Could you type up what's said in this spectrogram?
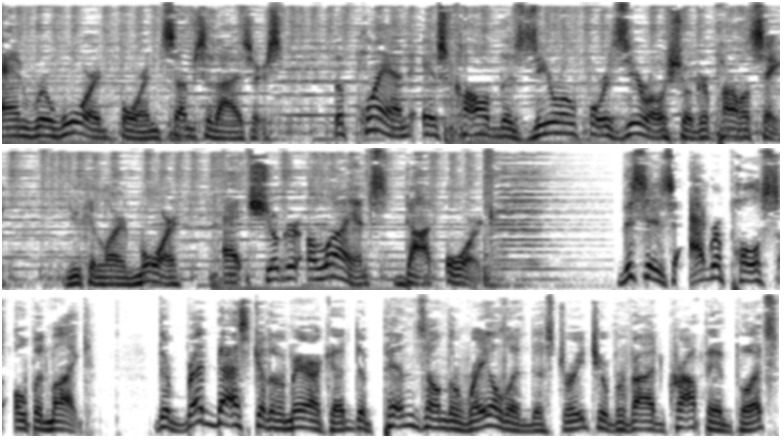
and reward foreign subsidizers. The plan is called the Zero for Zero Sugar Policy. You can learn more at sugaralliance.org. This is AgriPulse Open Mic. The breadbasket of America depends on the rail industry to provide crop inputs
